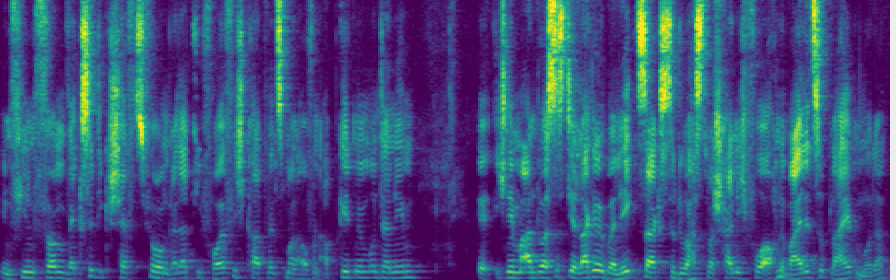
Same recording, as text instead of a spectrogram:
in vielen Firmen wechselt die Geschäftsführung relativ häufig, gerade wenn es mal auf und ab geht mit dem Unternehmen. Äh, ich nehme an, du hast es dir lange überlegt, sagst du, du hast wahrscheinlich vor, auch eine Weile zu bleiben, oder?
